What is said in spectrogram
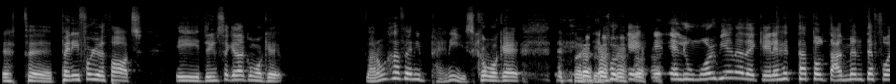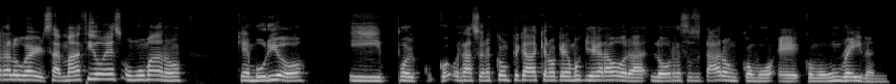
este, penny for your thoughts, y Dream se queda como que, I don't have any pennies. Como que, porque el humor viene de que él está totalmente fuera de lugar. O sea, Matthew es un humano que murió y por razones complicadas que no queremos llegar ahora, lo resucitaron como, eh, como un Raven.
